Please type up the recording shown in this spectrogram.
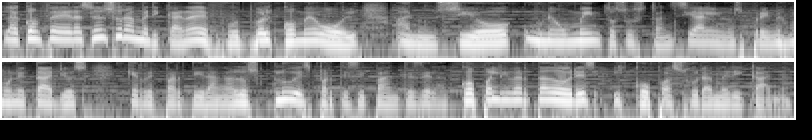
La Confederación Suramericana de Fútbol Comebol anunció un aumento sustancial en los premios monetarios que repartirán a los clubes participantes de la Copa Libertadores y Copa Suramericana.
